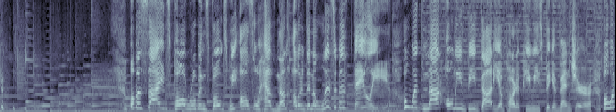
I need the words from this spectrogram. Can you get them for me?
But besides Paul Reubens, folks, we also have none other than Elizabeth Daily, who would not only be Dottie a part of Pee Wee's Big Adventure, but would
